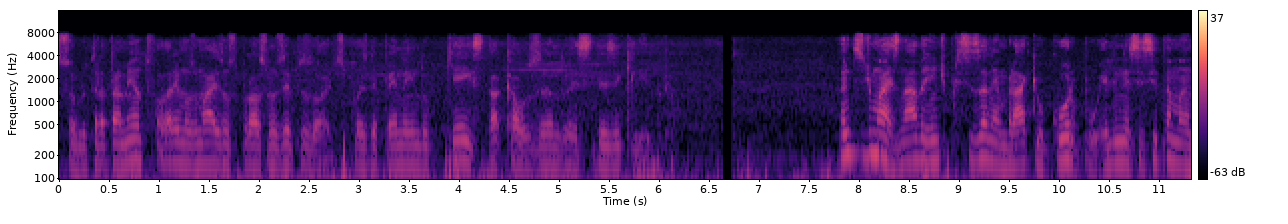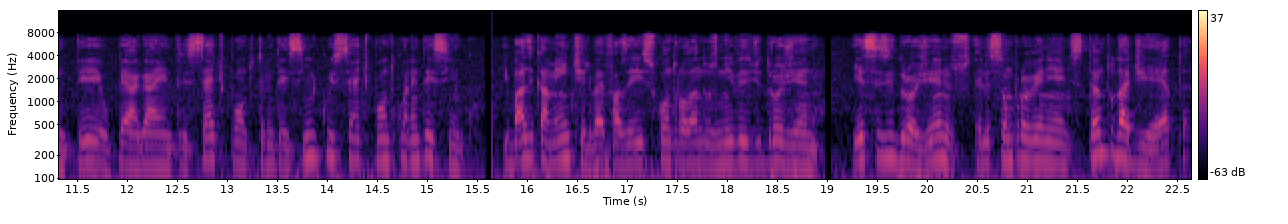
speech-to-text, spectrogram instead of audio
Sobre o tratamento falaremos mais nos próximos episódios, pois dependem do que está causando esse desequilíbrio. Antes de mais nada, a gente precisa lembrar que o corpo ele necessita manter o pH entre 7.35 e 7.45. E basicamente ele vai fazer isso controlando os níveis de hidrogênio. E esses hidrogênios, eles são provenientes tanto da dieta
